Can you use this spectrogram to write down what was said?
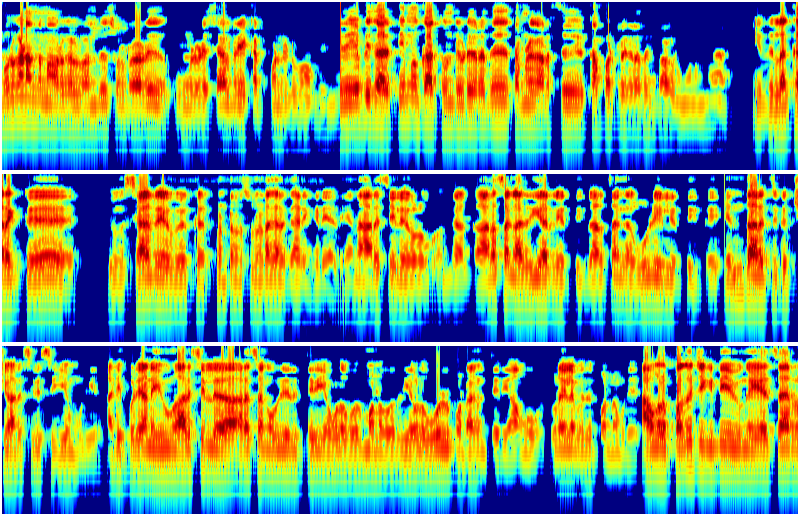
முருகானந்தம் அவர்கள் வந்து சொல்றாரு உங்களுடைய சேலரியை கட் பண்ணிடுவோம் அப்படின்னு. இது எப்படி சார் திமுக தூண்டி விடுகிறது தமிழக அரசு காப்பாற்றுகிறதுன்னு பார்க்கணும் நம்ம? இதெல்லாம் கரெக்டு இவங்க சேலரி கட் பண்றேன்னு சொல்லி நடக்கிற காரியம் கிடையாது. ஏன்னா அரசியல் எவ்வளவு அந்த அரசாங்க அதிகாரிகள் எடுத்துக்கிட்டு அரசாங்க ஊழியர்கள் எடுத்துக்கிட்டு எந்த அரசியல் கட்சியும் அரசியல் செய்ய முடியாது. அடிப்படையான இவங்க அரசியல் அரசாங்க ஊழியருக்கு தெரியும் எவ்வளவு வருமானம் வருது எவ்வளவு ஊழல் பண்றாங்கன்னு தெரியும். அவங்க துணையில எதுவும் பண்ண முடியாது. அவங்கள பகைச்சிக்கிட்டு இவங்க எஸ்ஆர்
